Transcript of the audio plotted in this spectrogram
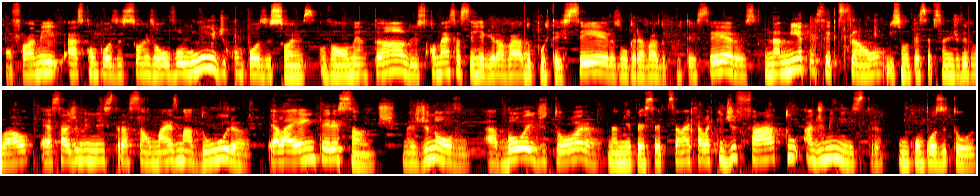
Conforme as composições ou o volume de composições vão aumentando, isso começa a ser regravado por terceiros ou gravado por terceiros, na minha percepção, isso é uma percepção individual, essa administração mais madura, ela é interessante. Mas, de novo, a boa editora, na minha percepção, é aquela que de fato administra um compositor.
